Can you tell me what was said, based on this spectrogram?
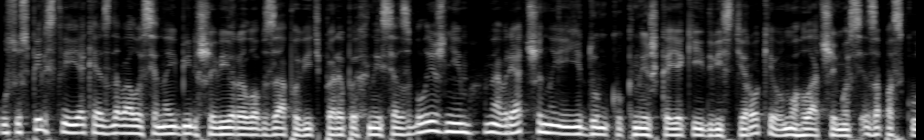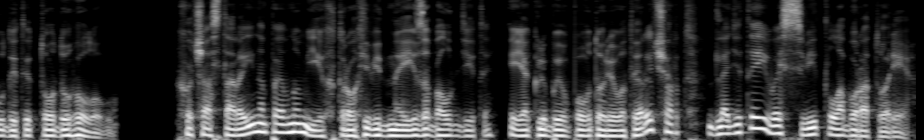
У суспільстві, яке, здавалося, найбільше вірило в заповідь перепихнися з ближнім, навряд чи на її думку книжка, якій 200 років могла чимось запаскудити тоду голову. Хоча старий, напевно, міг трохи від неї забалдіти, і як любив повторювати Ричард, для дітей весь світ лабораторія.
